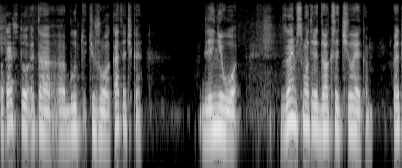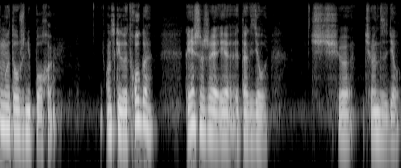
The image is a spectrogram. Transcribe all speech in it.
Пока что это э, будет тяжелая каточка для него. За нами смотрят два, кстати, человека. Поэтому это уже неплохо. Он скидывает Хога. Конечно же, я и так сделаю. Чё, чё он сделал?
